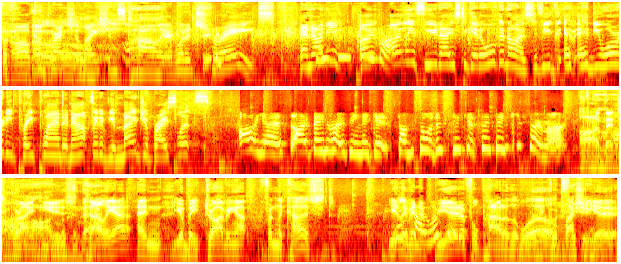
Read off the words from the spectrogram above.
Oh, congratulations, oh. Talia! What a treat! And only so o- only a few days to get organised. Have you have, had you already pre-planned an outfit? Have you made your bracelets? Oh, yes. I've been hoping to get some sort of ticket, so thank you so much. Ah, oh, that's great news, that. Talia. And you'll be driving up from the coast. You Yes, live in I a will be. beautiful part of the world. good Lucky fishing. you.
